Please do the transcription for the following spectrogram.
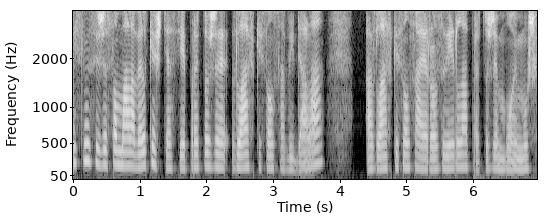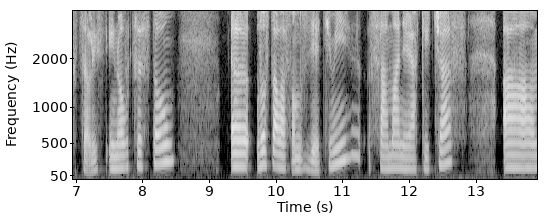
Myslím si, že som mala veľké šťastie, pretože z lásky som sa vydala a z lásky som sa aj rozviedla, pretože môj muž chcel ísť inou cestou. E, zostala som s deťmi sama nejaký čas a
